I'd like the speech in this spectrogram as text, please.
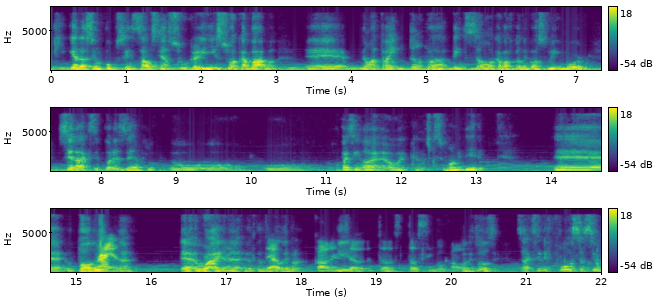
que era assim um pouco sem sal, sem açúcar e isso acabava é, não atraindo tanto a atenção, acabava ficando um negócio meio morno? Será que se, por exemplo, o, o rapazinho lá, é, eu não esqueci o nome dele, é, o Todd, né? É, o Ryan, né? Eu tô tentando lembrar. Colin Tosin Colin Será que se ele fosse assim um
